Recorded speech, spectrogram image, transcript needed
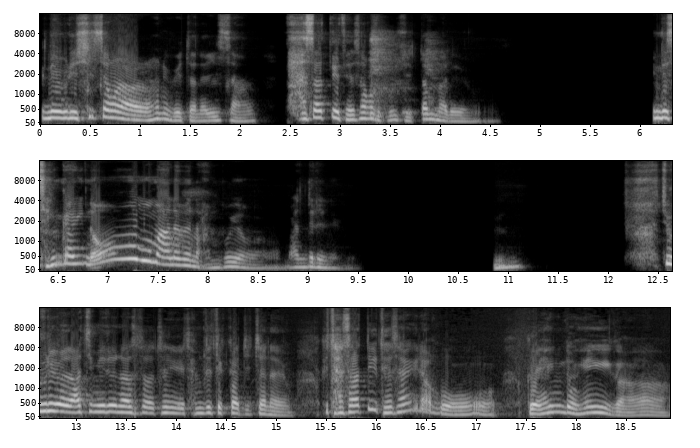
근데 우리 실생활 하는 거 있잖아요, 일상. 다 싸띠 대상으로 볼 수 있단 말이에요. 근데 생각이 너무 많으면 안 보여. 만들어내고. 음? 지금 우리가 아침에 일어나서 저녁에 잠들 때까지 있잖아요. 그다 싸띠 대상이라고. 그 행동, 행위가.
